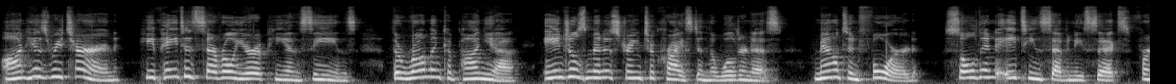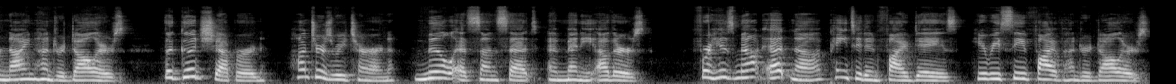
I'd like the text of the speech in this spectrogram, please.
On his return, he painted several European scenes, the Roman Campagna, Angels Ministering to Christ in the Wilderness, Mountain Ford, sold in 1876 for $900, The Good Shepherd, Hunter's Return, Mill at Sunset, and many others. For his Mount Etna, painted in five days, he received $500.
